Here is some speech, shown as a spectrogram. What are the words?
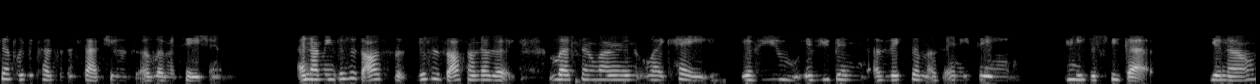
simply because of the statutes of limitations. And I mean, this is also this is also another lesson learned. Like, hey, if you if you've been a victim of anything, you need to speak up. You know.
